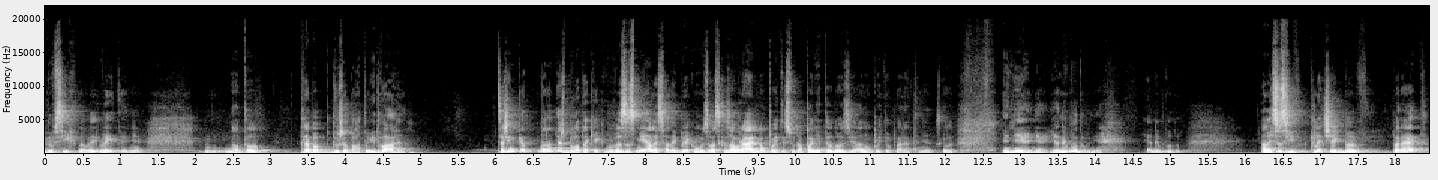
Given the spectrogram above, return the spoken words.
до всіх ну, вийти? Ні? Ну, то треба дуже багато відваги. Ця жінка, вона теж була так, як ви, засміялися, але якби я комусь з вас сказав, реально пойте сюди, пані Теодозія, а ну пойте вперед. Ні? Сказали, ні, ні, ні, я не буду, ні, я не буду. Але Ісус її кличе якби вперед.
